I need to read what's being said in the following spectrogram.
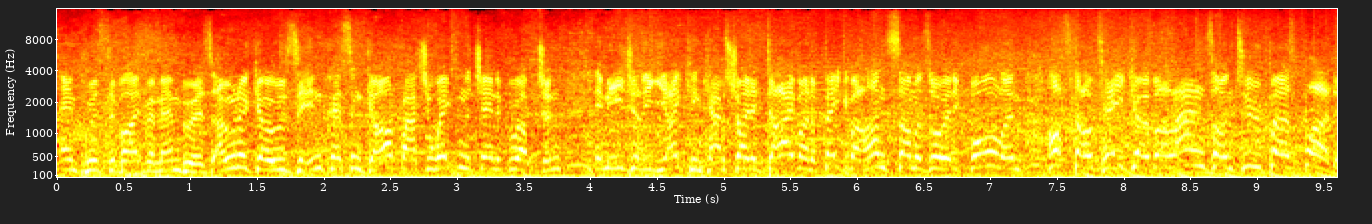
Emperor's Divide. Remember, as Oner goes in, Crescent Guard flash away from the chain of corruption. Immediately, Yike and Caps try to dive on a Faker, but Hans Sama's already fallen. Hostile takeover lands on two first blood.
